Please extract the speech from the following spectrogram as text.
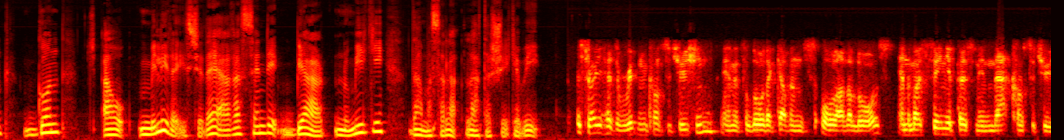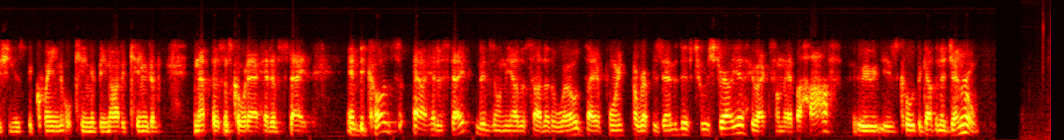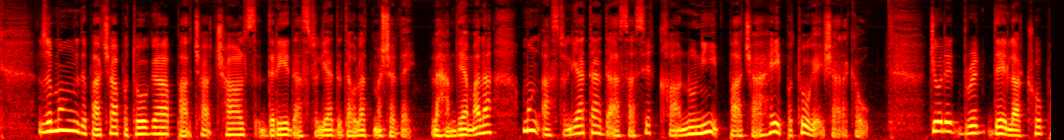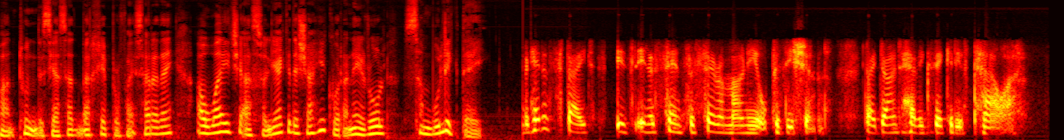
ګوند او ملي رئیس چې دی هغه سندي بیا نوميږي دا مسله لا تشریح کوي Australia has a written constitution and it's a law that governs all other laws and the most senior person in that constitution is the Queen or King of the United Kingdom and that person's called our head of state And because our head of state lives on the other side of the world, they appoint a representative to Australia who acts on their behalf, who is called the Governor General. زمونږ د پاچا په توګه پاچا چارلز درې د استرالیا د دولت مشر دی له همدې امله مونږ استرالیا ته د اساسي قانوني پاچاهۍ په توګه اشاره کوو جورج برید د لاټرو پانتون د سیاست برخې پروفیسور دی او وایي چې استرالیا کې د شاهي کورنۍ رول سمبولیک دی The head of state is, in a sense, a ceremonial position. They don't have executive power.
